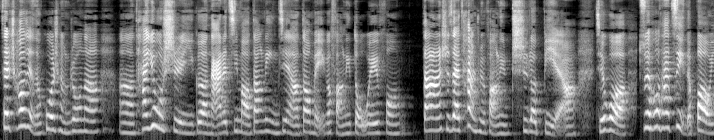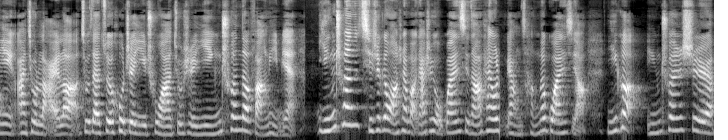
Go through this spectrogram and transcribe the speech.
在抄检的过程中呢，嗯，他又是一个拿着鸡毛当令箭啊，到每一个房里抖威风。当然是在探春房里吃了瘪啊，结果最后他自己的报应啊就来了，就在最后这一处啊，就是迎春的房里面。迎春其实跟王善保家是有关系的，它有两层的关系啊。一个迎春是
